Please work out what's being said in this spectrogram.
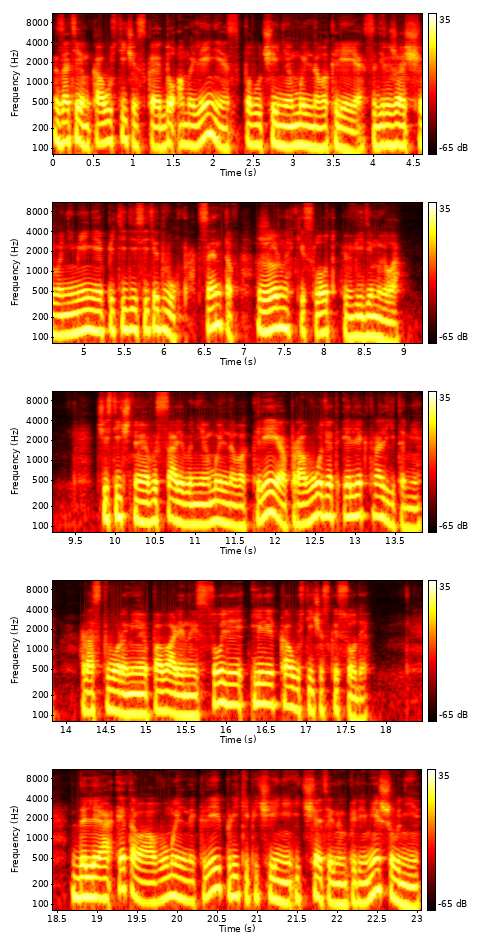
затем каустическое доомыление с получением мыльного клея, содержащего не менее 52% жирных кислот в виде мыла. Частичное высаливание мыльного клея проводят электролитами, растворами поваренной соли или каустической соды. Для этого в мыльный клей при кипячении и тщательном перемешивании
